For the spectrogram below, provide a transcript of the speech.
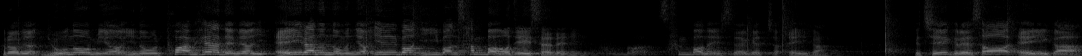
그러면 요 놈이요 이 놈을 포함해야 되면 A라는 놈은요 1번, 2번, 3번 어디에 있어야 되니? 3번. 3번에 있어야겠죠 A가 그치? 그래서 A가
